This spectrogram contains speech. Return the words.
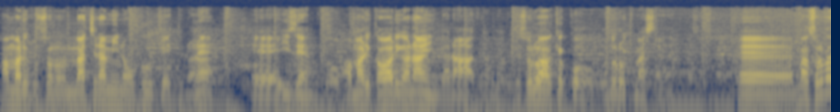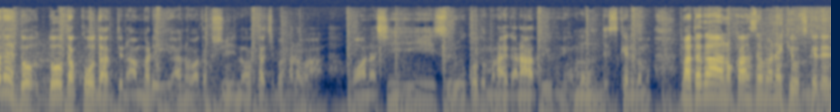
あんまりその街並みの風景っていうのはね、えー、以前とあまり変わりがないんだなと思ってそれは結構驚きましたね。えー、まあそれがねどうだこうだっていうのはあんまりあの私の立場からはお話しすることもないかなというふうに思うんですけれども、まあ、ただあの感染はね気をつけて、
